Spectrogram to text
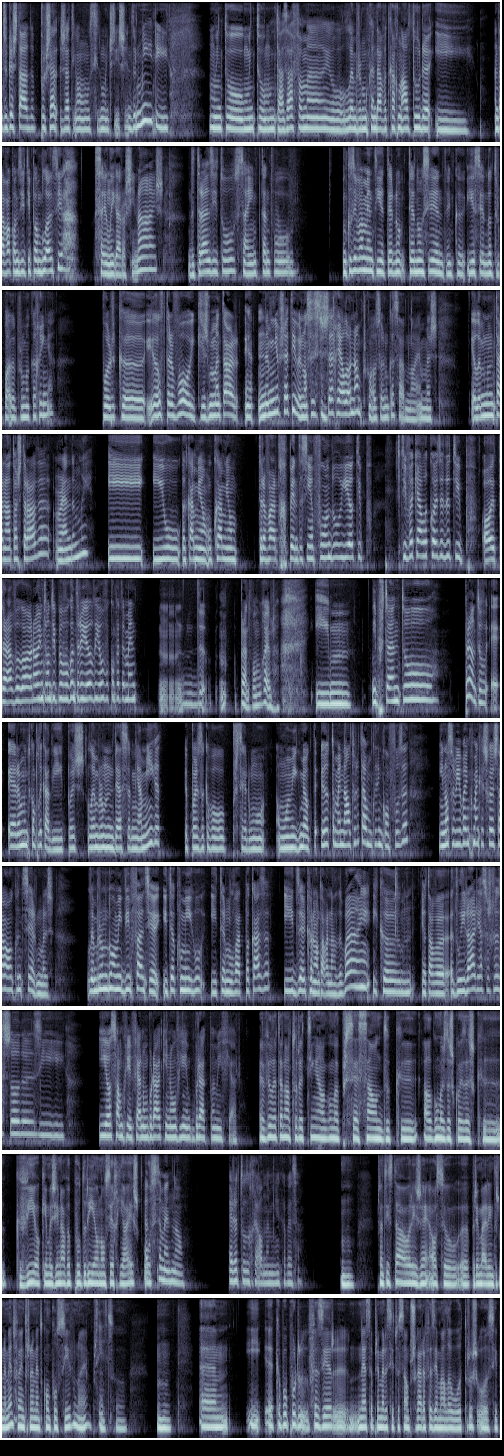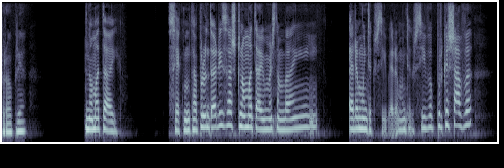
desgastada porque já, já tinham sido muitos dias sem dormir e muito, muito, muita azáfama. Eu lembro-me que andava de carro na altura e andava a conduzir tipo ambulância, sem ligar aos sinais de trânsito, sem, portanto, inclusivamente ia ter, tendo um acidente em que ia sendo atropelada por uma carrinha. Porque ele travou e quis me matar, eh, na minha perspectiva. Não sei se isto é real ou não, porque uma pessoa nunca sabe, não é? Mas eu lembro-me de estar na autostrada, randomly, e, e o, a caminhão, o caminhão travar de repente assim a fundo e eu tipo tive aquela coisa de tipo ou eu travo agora ou então tipo eu vou contra ele e eu vou completamente hum, de- pronto, vou morrer e, e portanto pronto, é- era muito complicado e depois lembro-me dessa minha amiga depois acabou por ser um, um amigo meu que eu também na altura estava um bocadinho confusa e não sabia bem como é que as coisas estavam a acontecer mas Lembro-me de um amigo de infância e ter comigo e ter-me levado para casa e dizer que eu não estava nada bem e que hum, eu estava a delirar e essas coisas todas e, e eu só me queria enfiar num buraco e não havia buraco para me enfiar. A Violeta, na altura, tinha alguma percepção de que algumas das coisas que, que via ou que imaginava poderiam não ser reais? Ou... Absolutamente não. Era tudo real na minha cabeça. Uhum. Portanto, isso dá origem ao seu eh, primeiro internamento. Foi um internamento compulsivo, não é? Portanto, uhum. Ahm, e acabou por fazer, eh, nessa primeira situação, por chegar a fazer mal a outros ou a si própria. Não matei. Se é que me está a perguntar isso, acho que não matei, mas também era muito agressiva. Era muito agressiva porque achava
